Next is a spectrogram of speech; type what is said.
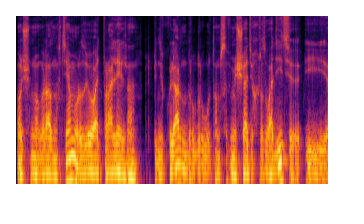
очень много разных тем развивать параллельно перпендикулярно друг другу, там, совмещать их, разводить. И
